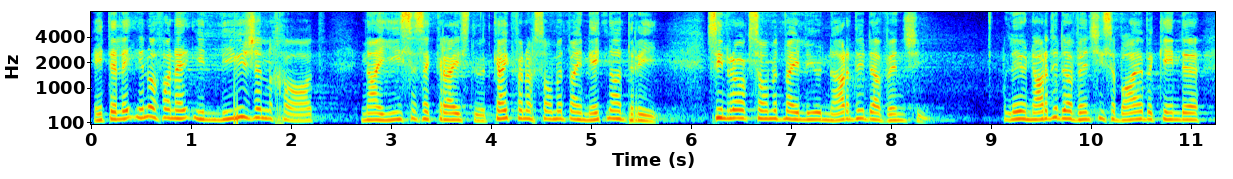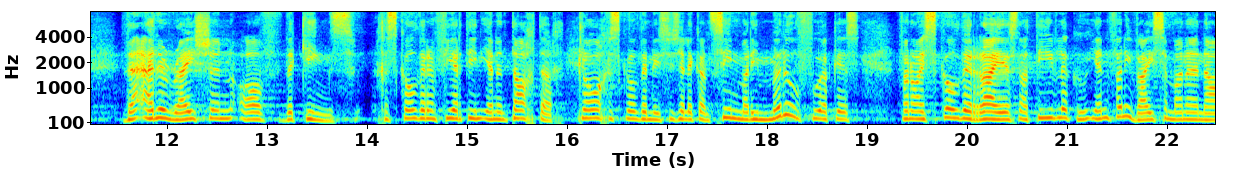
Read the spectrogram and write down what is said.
het hulle een of ander illusion gehad na Jesus se kruisdood. Kyk vinnig saam met my net na 3. sien raak saam met my Leonardo da Vinci. Leonardo da Vinci se baie bekende The Adoration of the Kings, geskilder in 1481. Klaar geskilder nie soos julle kan sien, maar die middelfokus van daai skildery is natuurlik hoe een van die wyse manne na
